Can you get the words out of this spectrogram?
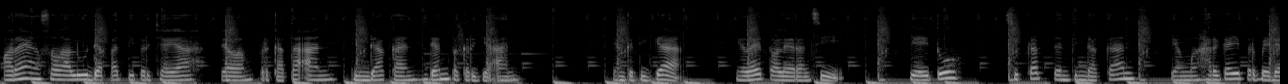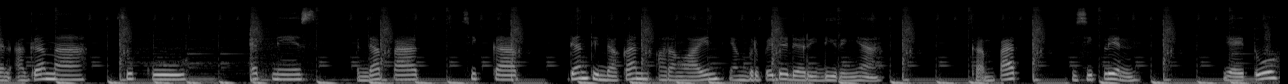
orang yang selalu dapat dipercaya dalam perkataan, tindakan, dan pekerjaan. Yang ketiga, nilai toleransi, yaitu sikap dan tindakan yang menghargai perbedaan agama, suku, etnis, pendapat, sikap, dan tindakan orang lain yang berbeda dari dirinya. Keempat, disiplin, yaitu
